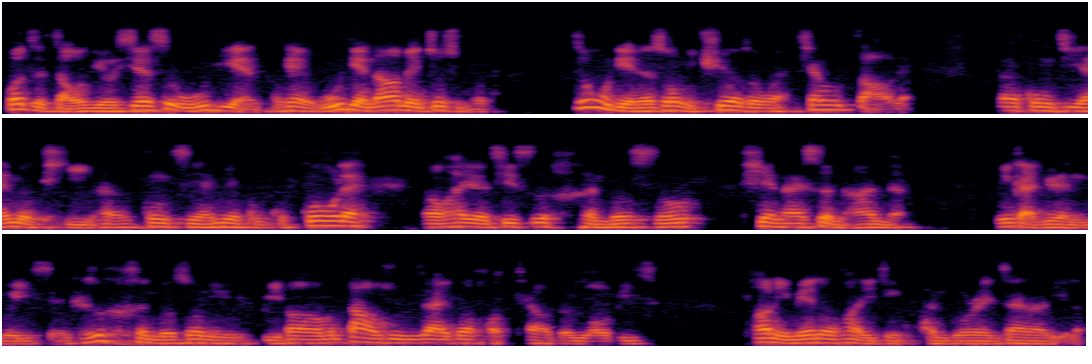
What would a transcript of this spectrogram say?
或者早有些是五点。OK，五点到那边做什么？十五点的时候你去的时候，这样早的，那工资还没有提，还工资还没有过过够嘞。然后还有，其实很多时候天还是很暗的，你感觉很危险。可是很多时候你，比方我们到处在一个 hotel 的 lobby，它里面的话已经很多人在那里了。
